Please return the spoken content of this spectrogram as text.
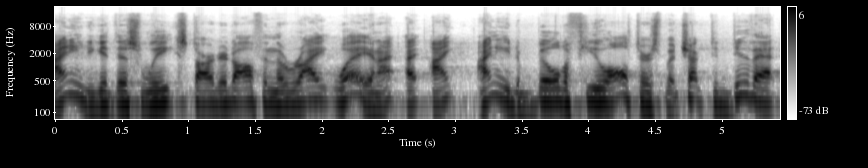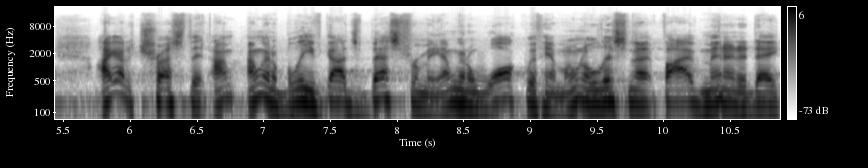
I need to get this week started off in the right way. And I, I, I need to build a few altars. But, Chuck, to do that, I got to trust that I'm, I'm going to believe God's best for me. I'm going to walk with Him. I'm going to listen to that five minute a day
